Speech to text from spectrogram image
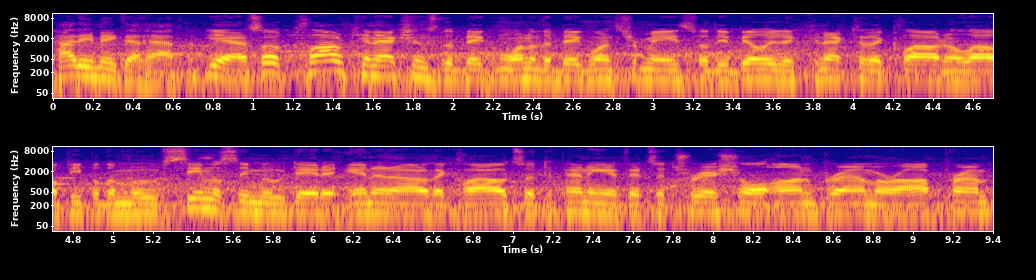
How do you make that happen? Yeah, so cloud connection's the big, one of the big ones for me, so the ability to connect to the cloud and allow people to move, seamlessly move data in and out of the cloud, so depending if it's a traditional on-prem or off-prem.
